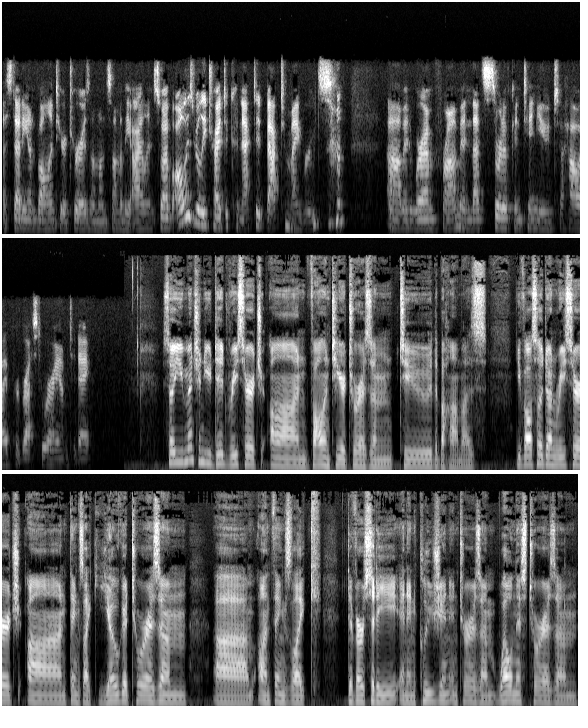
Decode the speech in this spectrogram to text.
a study on volunteer tourism on some of the islands. So I've always really tried to connect it back to my roots um, and where I'm from. And that's sort of continued to how I progressed to where I am today. So you mentioned you did research on volunteer tourism to the Bahamas. You've also done research on things like yoga tourism, um, on things like diversity and inclusion in tourism, wellness tourism.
